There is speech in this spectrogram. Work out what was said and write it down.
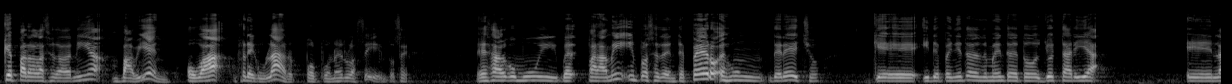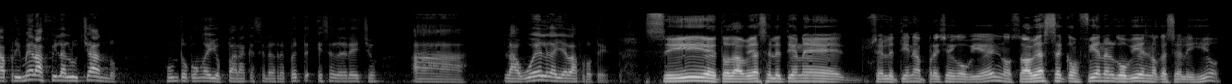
que para la ciudadanía va bien o va regular, por ponerlo así. Entonces, es algo muy, para mí, improcedente, pero es un derecho que, independientemente de todo, yo estaría en la primera fila luchando junto con ellos para que se les respete ese derecho a la huelga y a la protesta. Sí, eh, todavía se le tiene se le tiene aprecio al gobierno, todavía se confía en el gobierno que se eligió. O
